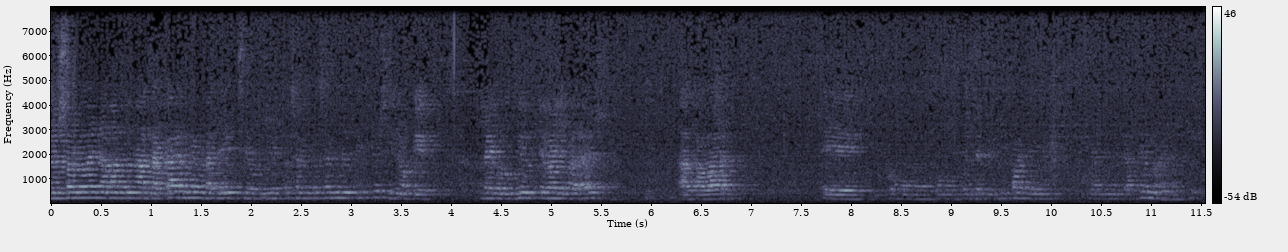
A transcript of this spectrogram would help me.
no solo en abandonar la carne o la leche o ciertos hábitos alimenticios, sino que la evolución te va a llevar a eso, a acabar eh, como, como fuente principal de, de alimentación o de energía.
